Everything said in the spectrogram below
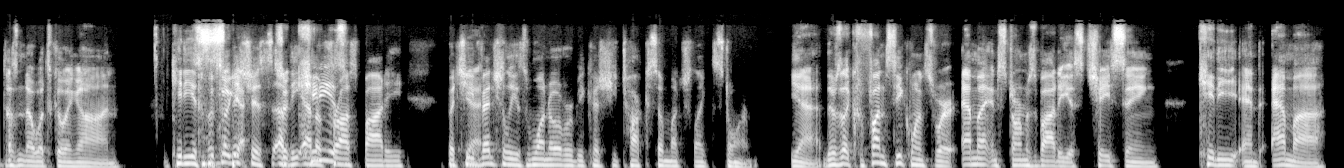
doesn't know what's going on. Kitty is So- so, yeah, suspicious so of the Emma Kitty is- Frost body, but she Yeah. eventually is won over because she talks so much like Storm. Yeah, there's like a fun sequence where Emma and Storm's body is chasing Kitty and Emma,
